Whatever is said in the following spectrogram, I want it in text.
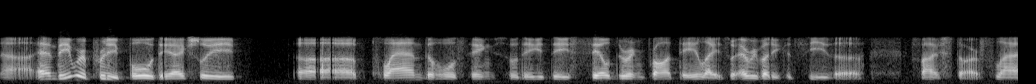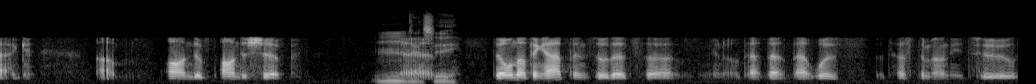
nah, and they were pretty bold. They actually uh, planned the whole thing, so they they sailed during broad daylight, so everybody could see the five star flag um, on the on the ship mm, I see. still nothing happened. So that's uh, you know that that that was a testimony to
